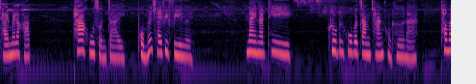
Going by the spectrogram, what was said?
ใช้ไหมล่ะครับ ถ้าครูสนใจ ผมให้ใช้ฟรีๆเลย ในนาที ครูเป็นครูประจำชั้นของเธอนะทำไม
